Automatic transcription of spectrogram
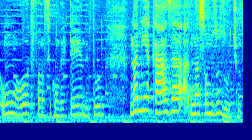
um ou outro foram se convertendo e tudo. Na minha casa, nós somos os últimos.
